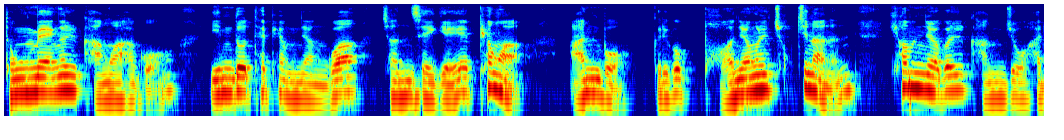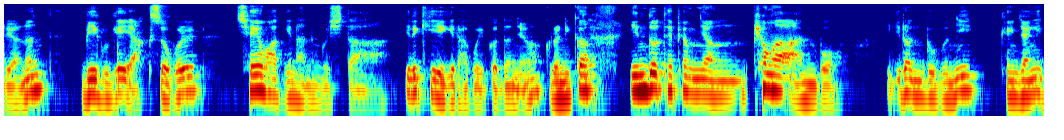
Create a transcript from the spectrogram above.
동맹을 강화하고 인도 태평양과 전 세계의 평화, 안보 그리고 번영을 촉진하는 협력을 강조하려는 미국의 약속을 재확인하는 것이다. 이렇게 얘기를 하고 있거든요. 그러니까 네. 인도 태평양 평화 안보 이런 부분이 굉장히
